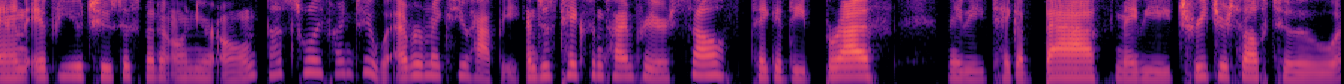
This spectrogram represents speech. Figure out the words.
And if you choose to spend it on your own, that's totally fine too. Whatever makes you happy. And just take some time for yourself. Take a deep breath. Maybe take a bath. Maybe treat yourself to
